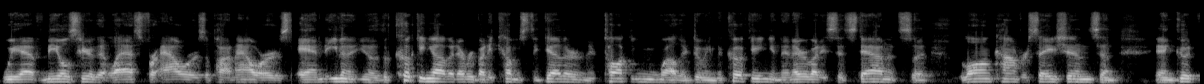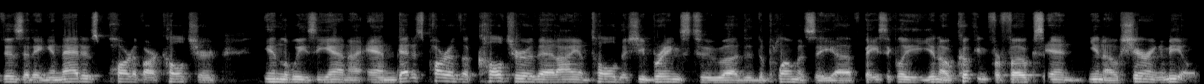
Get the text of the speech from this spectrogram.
we have meals here that last for hours upon hours. And even you know the cooking of it, everybody comes together and they're talking while they're doing the cooking, and then everybody sits down. It's uh, long conversations and and good visiting, and that is part of our culture in Louisiana. And that is part of the culture that I am told that she brings to uh, the diplomacy of basically, you know, cooking for folks and, you know, sharing a meal.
